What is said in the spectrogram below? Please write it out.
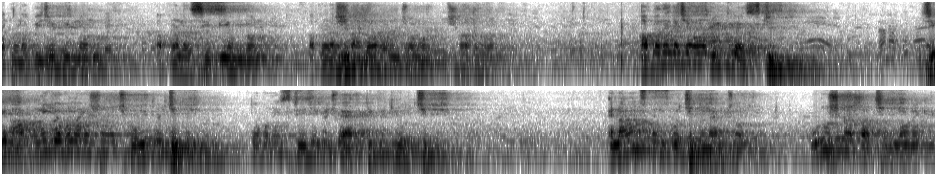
আপনারা বিজেপি নন আপনারা সিপিএম নন আপনারা সাধারণ জন সাধারণ। আপনাদের কাছে আমার রিকোয়েস্ট যে আপনি যখন আমার সঙ্গে ছবি তুলছিলেন তখন এই স্টেজে কিছু অ্যাক্টিভিটি হচ্ছিল অ্যানাউন্সমেন্ট করছিলেন একজন। পুরস্কার পাচ্ছিলেন অনেকে।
